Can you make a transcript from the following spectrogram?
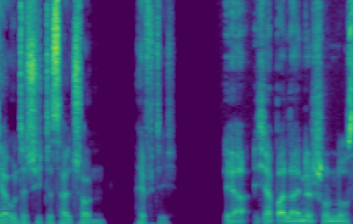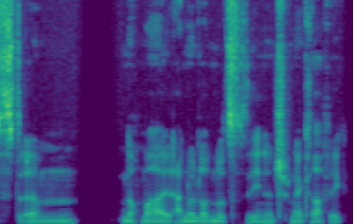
der Unterschied ist halt schon heftig. Ja, ich habe alleine schon Lust, ähm, nochmal Anno Londo zu sehen in schöner Grafik.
